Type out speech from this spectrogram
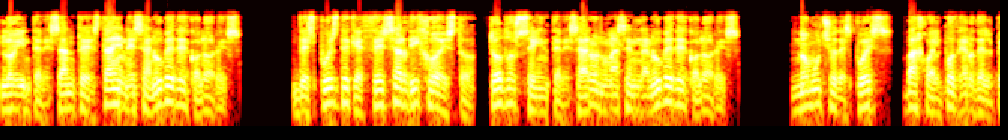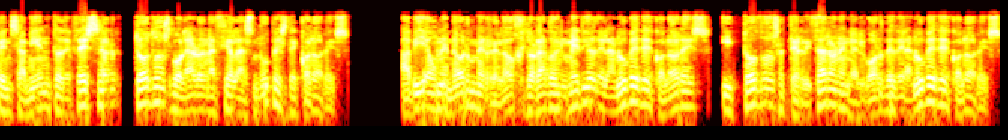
lo interesante está en esa nube de colores. Después de que César dijo esto, todos se interesaron más en la nube de colores. No mucho después, bajo el poder del pensamiento de César, todos volaron hacia las nubes de colores. Había un enorme reloj dorado en medio de la nube de colores, y todos aterrizaron en el borde de la nube de colores.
